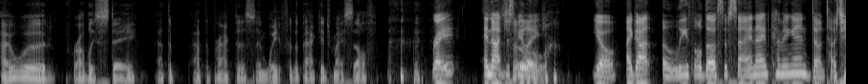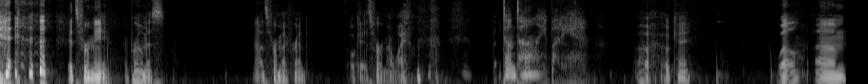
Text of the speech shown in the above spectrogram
I would probably stay at the at the practice and wait for the package myself. Right? And not just be like, yo, I got a lethal dose of cyanide coming in. Don't touch it. it's for me, I promise. No, it's for my friend. Okay, it's for my wife. but don't tell anybody. Uh, okay. Well, um,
